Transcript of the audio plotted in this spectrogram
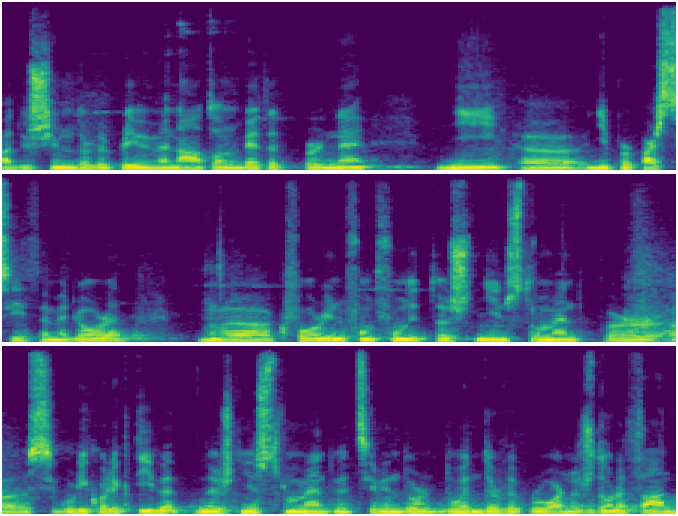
padyshim ndërveprimi me NATO-n mbetet për ne një përparësi themelore. KFOR-i në fund të fundit është një instrument për siguri kolektive, është një instrument me të cilin duhet ndërvepruar në çdo rrethanë.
